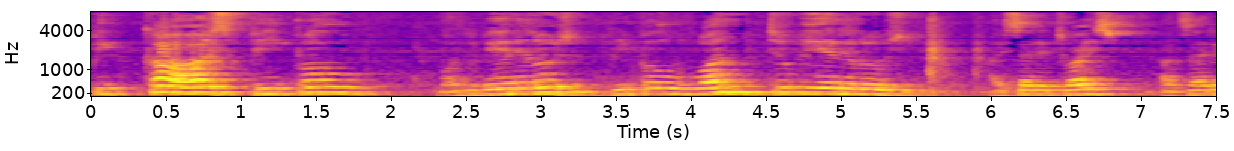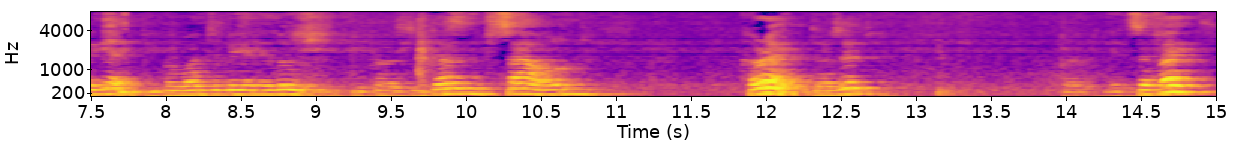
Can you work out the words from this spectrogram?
Because people want to be an illusion. People want to be an illusion. I said it twice, I'll say it again. People want to be an illusion because it doesn't sound correct, does it? But it's a fact.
